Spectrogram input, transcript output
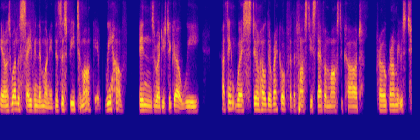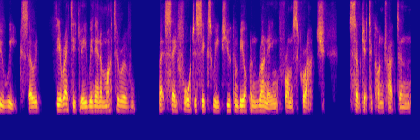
know as well as saving the money there's a speed to market we have bins ready to go we I think we still hold the record for the fastest ever MasterCard program. It was two weeks. So theoretically, within a matter of, let's say, four to six weeks, you can be up and running from scratch, subject to contract and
